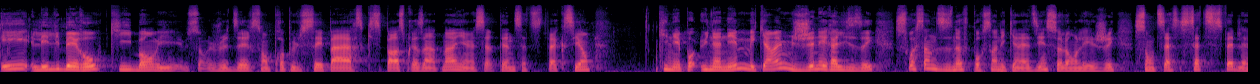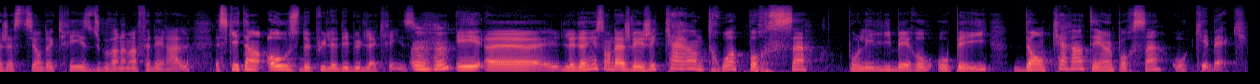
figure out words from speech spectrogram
Et les libéraux qui, bon, je veux dire, sont propulsés par ce qui se passe présentement, il y a une certaine satisfaction qui n'est pas unanime, mais quand même généralisé. 79% des Canadiens, selon Léger, sont satisfaits de la gestion de crise du gouvernement fédéral, ce qui est en hausse depuis le début de la crise. Mm-hmm. Et euh, le dernier sondage Léger, 43% pour les libéraux au pays, dont 41% au Québec.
